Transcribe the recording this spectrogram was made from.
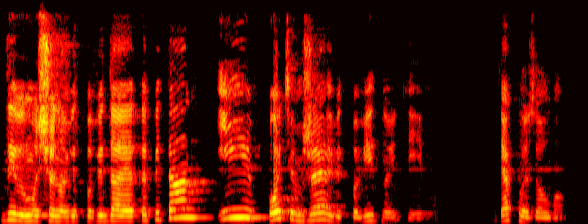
дивимося, що нам відповідає капітан, і потім вже відповідно діємо. Дякую за увагу.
